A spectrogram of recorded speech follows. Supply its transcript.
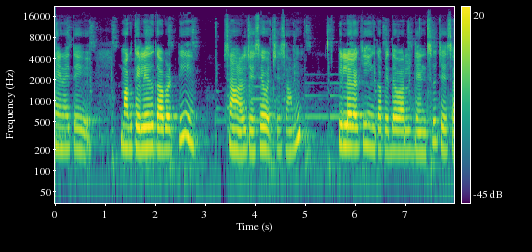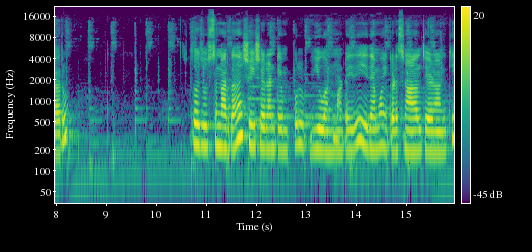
నేనైతే మాకు తెలియదు కాబట్టి స్నానాలు చేసే వచ్చేసాము. పిల్లలకి ఇంకా పెద్దవాళ్ళు జెంట్స్ చేశారు. సో చూస్తున్నారు కదా శ్రీశైలం టెంపుల్ వ్యూ అనమాట ఇది. ఇదేమో ఇక్కడ స్నానాలు చేయడానికి.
